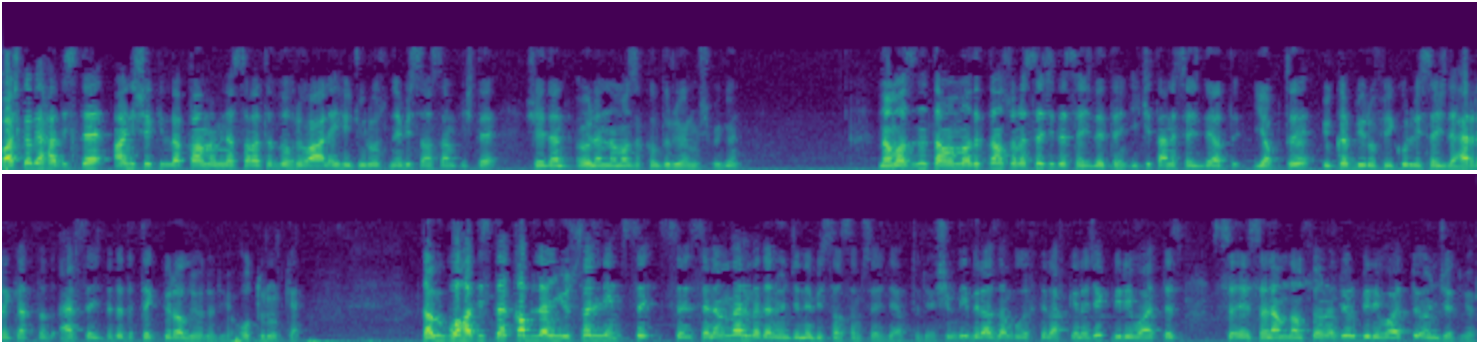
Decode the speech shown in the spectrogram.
Başka bir hadiste aynı şekilde kâme mine salatı zuhri ve aleyhi culus Nebi sallallahu işte şeyden öğlen namazı kıldırıyormuş bir gün. Namazını tamamladıktan sonra secde secdeteyn. iki tane secde yaptı. Yukebbiru fi kulli secde. Her rekatta, her secdede de tekbir alıyordu diyor otururken. Tabi bu hadiste kablen yusallim se se selam vermeden önce Nebi Sassam secde yaptı diyor. Şimdi birazdan bu ihtilaf gelecek. Bir rivayette se selamdan sonra diyor, bir rivayette önce diyor.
